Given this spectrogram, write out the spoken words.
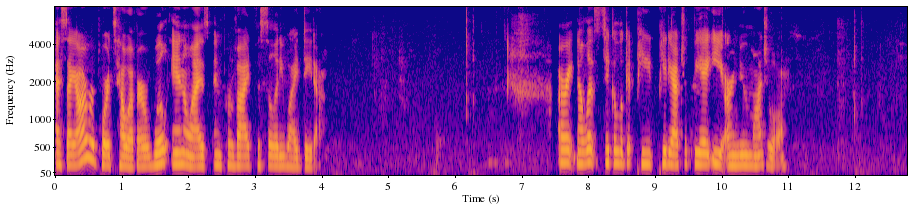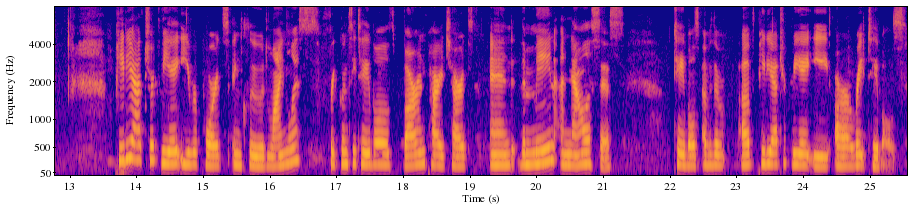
SIR reports, however, will analyze and provide facility wide data. All right, now let's take a look at P Pediatric VAE, our new module. Pediatric VAE reports include line lists, frequency tables, bar and pie charts, and the main analysis tables of the of pediatric VAE are rate tables.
